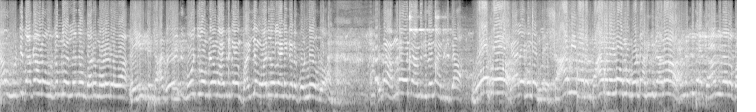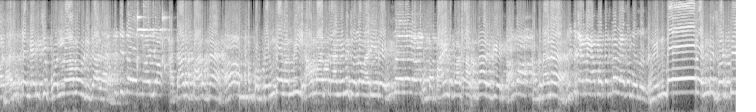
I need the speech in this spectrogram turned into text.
நான் உருட்டி பார்க்க அவளை உருக்கம்ல இல்லைன்னு பாரு முறையிடுவா. மூச்சு போக முடியாம அமைக்கிட்டான் பையன் ஓடி வரல அன்னைக்கு என்ன கொன்னே விடுவான் என்ன அம்மா வந்து அமைக்குதுன்னு அமைக்கிட்டா? ஓஹோ! வேலையை கொண்டு இந்த சாமி வர பாவனையில உங்க போட்டு அமைக்கிட்டாலோ அமைக்கிட்டா சாமி மேல பாரு கழுத்தை நெரிச்சு கொல்லாம விட்டுட்டாள? அமைக்கிட்டா ஒரு மாதிரியா? அத்தாட பார்த்தேன். அப்ப பெண்கள் வந்து ஏமாத்துறாங்கன்னு சொல்ல வாரியரு. உங்க பாயிண்ட் பார்த்தா அப்படிதான் இருக்கு. ஆமா. அப்படிதானே வீட்டுக்காரன் ஏமாத்துறது தான் வேகம் போடுறது. ரெண்டே ரெண்டு சொட்டு.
